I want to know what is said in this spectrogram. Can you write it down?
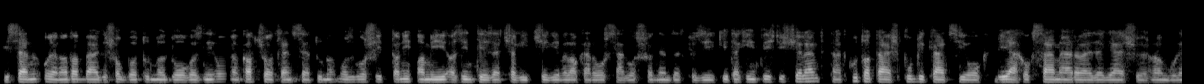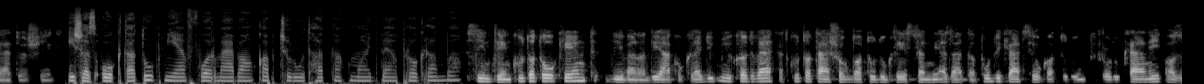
hiszen olyan adatbázisokból tudnak dolgozni, olyan kapcsolatrendszer tudnak mozgósítani, ami az intézet segítségével akár országos vagy nemzetközi kitekintést is jelent. Tehát kutatás, publikációk, diákok számára ez egy első rangú lehetőség. És az oktatók milyen formában kapcsolódhatnak majd be a programba? Szintén kutatóként, nyilván a diákok együttműködve, tehát kutatásokban tudunk részt venni, ezáltal publikációkat tudunk produkálni, azt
